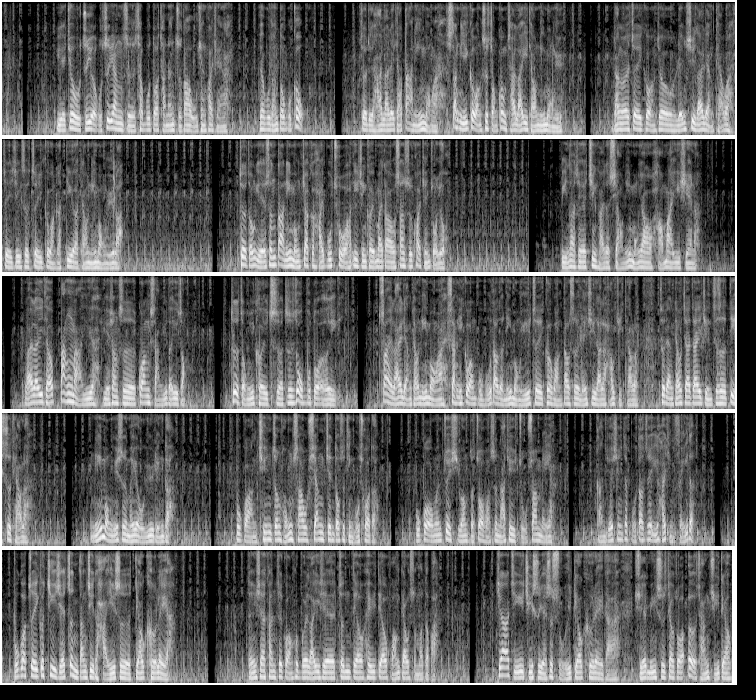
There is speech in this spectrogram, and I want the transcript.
也就只有这样子差不多才能值到五千块钱啊，要不然都不够。这里还来了一条大柠檬啊！上一个网是总共才来一条柠檬鱼，然而这一个网就连续来两条啊！这已经是这一个网的第二条柠檬鱼了。这种野生大柠檬价格还不错啊，一斤可以卖到三十块钱左右，比那些近海的小柠檬要好卖一些呢。来了一条斑马鱼啊，也算是观赏鱼的一种。这种鱼可以吃啊，只是肉不多而已。再来两条柠檬啊！上一个网捕不到的柠檬鱼，这一个网倒是连续来了好几条了。这两条加在一起，这是第四条了。柠檬鱼是没有鱼鳞的，不管清蒸、红烧、香煎都是挺不错的。不过我们最喜欢的做法是拿去煮酸梅啊，感觉现在捕到这些鱼还挺肥的。不过这一个季节正当季的海鱼是雕科类啊。等一下，看这个网会不会来一些真鲷、黑鲷、黄鲷什么的吧。加吉其实也是属于雕刻类的，学名是叫做二长棘鲷，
